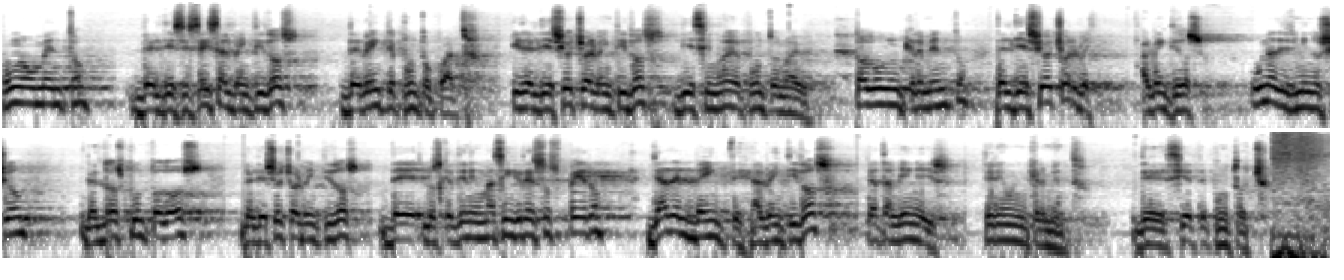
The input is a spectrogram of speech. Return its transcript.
Un aumento del 16 al 22 de 20.4 y del 18 al 22 19.9. Todo un incremento del 18 al 22. Una disminución del 2.2 del 18 al 22 de los que tienen más ingresos, pero ya del 20 al 22 ya también ellos tienen un incremento de 7.8.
